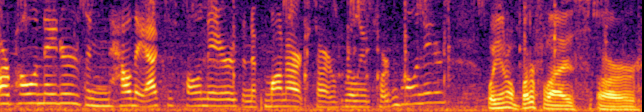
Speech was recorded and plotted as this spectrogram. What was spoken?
are pollinators and how they act as pollinators and if monarchs are really important pollinators? Well, you know, butterflies are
